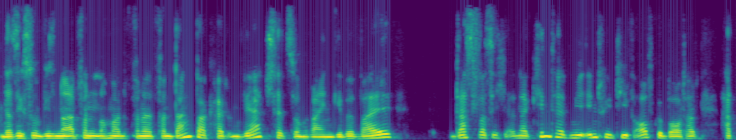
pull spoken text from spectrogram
dass ich so wie so eine Art von, nochmal von, von Dankbarkeit und Wertschätzung reingebe, weil das, was ich in der Kindheit mir intuitiv aufgebaut hat, hat,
